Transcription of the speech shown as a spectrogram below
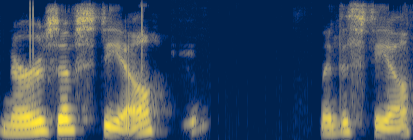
Nerves of Steele, Linda Steele.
